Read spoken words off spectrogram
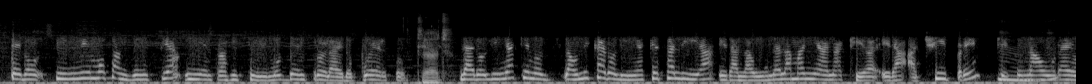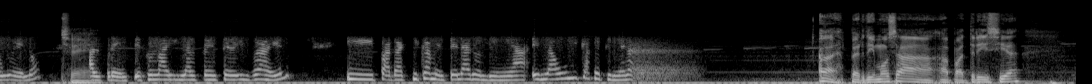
pero sí vivimos angustia mientras estuvimos dentro del aeropuerto. Claro. La aerolínea que nos, la única aerolínea que salía era a la una de la mañana, que era, era a Chipre, que es una hora de vuelo, Sí. al frente, es una isla al frente de Israel, y prácticamente la aerolínea es la única que tiene la, Ah, perdimos a, a Patricia.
